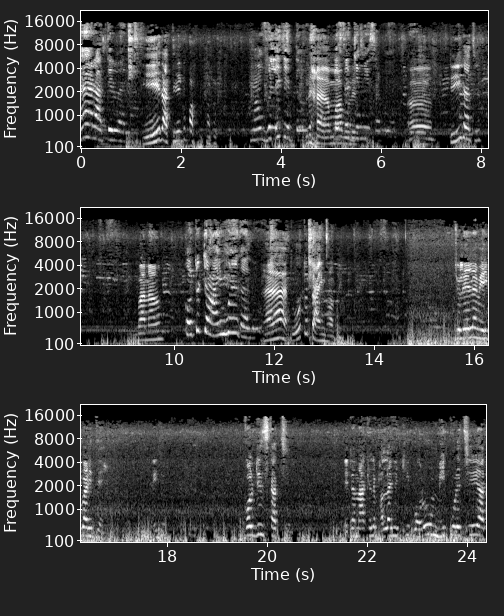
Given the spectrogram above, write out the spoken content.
হ্যাঁ রাতের বেলা। এ রাত্রিরে তো মা বলেছে তো। হ্যাঁ মা বলেছে। ঠিক আছে। বানাও কত টাইম হয়ে গেল। হ্যাঁ তো তো টাইম হবে। চলে এলাম এই বাড়িতে। এই যে কোল্ড ড্রিঙ্কস খাচ্ছি। এটা না খেলে ভালো লাগে। কি গরম মেঘ পড়েছে আর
